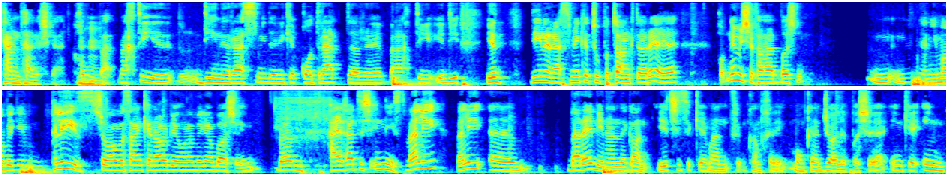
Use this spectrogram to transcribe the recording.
کمترش کرد. خب وقتی دین رسمی داری که قدرت داره وقتی یه, دین رسمی که توپ و تانک داره خب نمیشه فقط باش یعنی ما بگیم پلیز شما مثلا کنار بیا اونا بگم باشه. این حقیقتش این نیست. ولی ولی برای بینندگان یه چیزی که من فکر کنم خیلی ممکنه جالب باشه این که این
